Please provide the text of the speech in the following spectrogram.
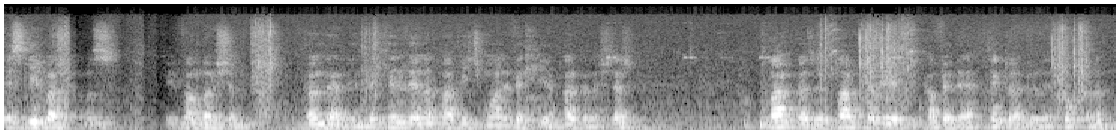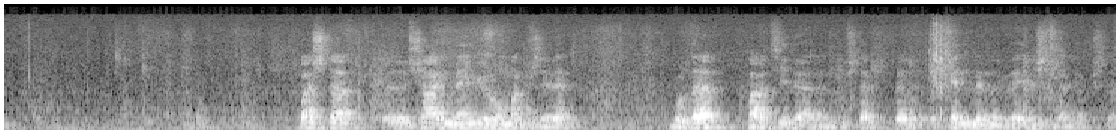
eski il başkanımız İrfan Barış'ın önderliğinde kendilerine parti içi muhalefet diyen arkadaşlar park gazı, parkta bir kafede tekrar bir araya toplanıp başta e, Şahin Mengü olmak üzere burada partiyi değerlendirmişler ve kendilerine göre eleştiriler yapmışlar.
